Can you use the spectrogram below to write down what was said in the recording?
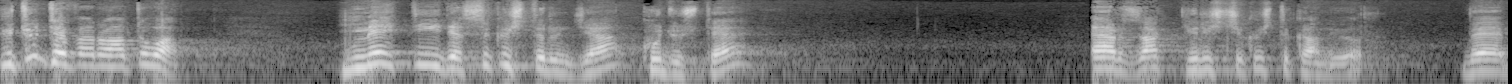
Bütün teferruatı var. Mehdi'yi de sıkıştırınca Kudüs'te erzak giriş çıkış tıkanıyor. Ve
